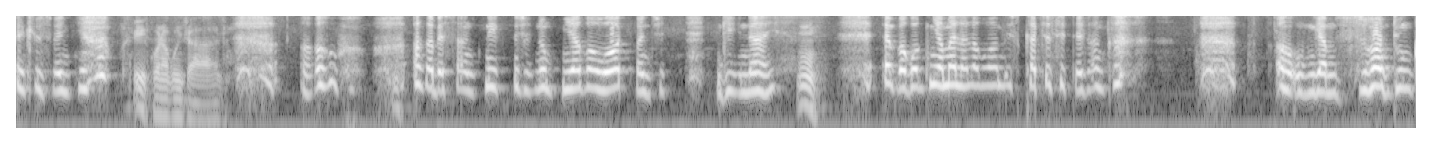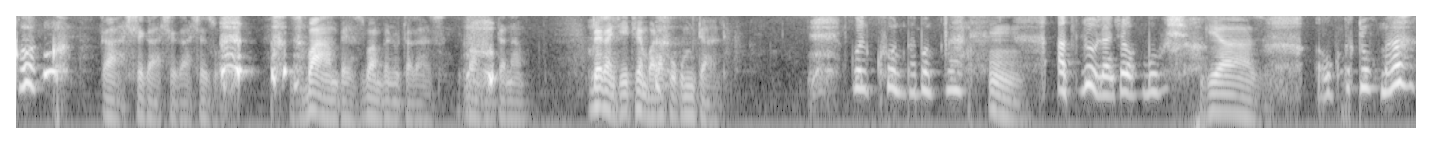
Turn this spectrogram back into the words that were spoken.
enhlizweni yami. ikhona kunjalo Awu, angabe sanginika nje nomnyaka wodwa nje nginaye. Mm. Emva kokunyamalala kwami isikhathi eside kangaka. Awu ngiyamzonda unqonqo. kahle kahle kahle zona sibambe sibambe ndodakazi ibambe mntanami beka nje ithemba lakho kumdali Kulikhuni baba omncane. mm Akulula njengobusho. ngiyazi Awukodwa ma.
